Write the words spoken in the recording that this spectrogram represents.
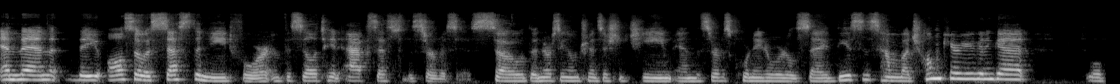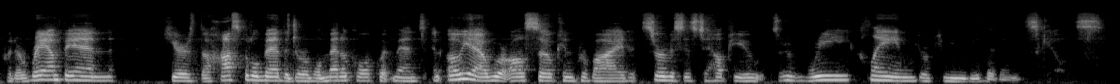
And then they also assess the need for and facilitate access to the services. So the nursing home transition team and the service coordinator will say, this is how much home care you're gonna get. We'll put a ramp in. Here's the hospital bed, the durable medical equipment. And oh yeah, we're also can provide services to help you sort of reclaim your community living skills.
